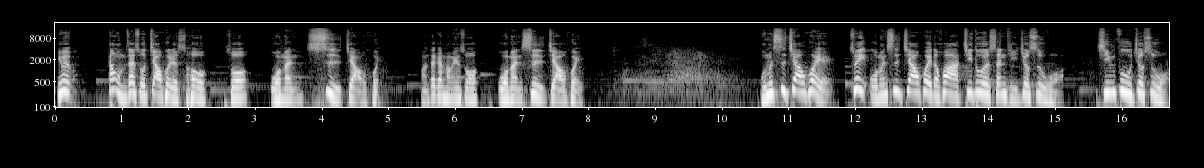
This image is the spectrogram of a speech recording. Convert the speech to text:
因为当我们在说教会的时候，说我们是教会，啊，再跟旁边说我们是教会，我们是教会，所以我们是教会的话，基督的身体就是我，心腹就是我，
